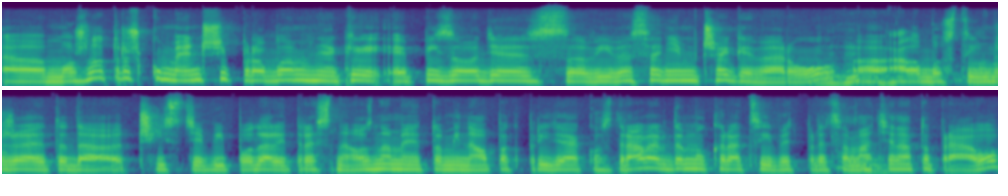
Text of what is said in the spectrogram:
možno trošku menší problém v nejakej epizóde s vyvesením Che Guevaru, mm-hmm. alebo s tým, ano. že teda či ste vy podali trestné oznámenie, to mi naopak príde ako zdravé v demokracii, veď predsa ano. máte na to právo.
